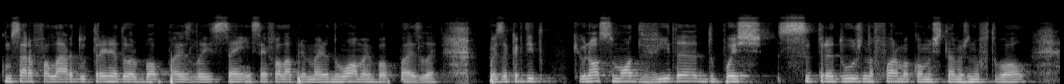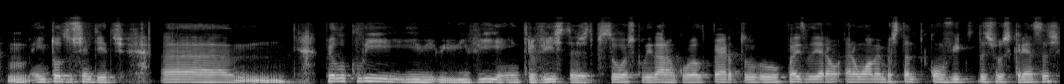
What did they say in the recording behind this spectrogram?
começar a falar do treinador Bob Paisley sem, sem falar primeiro no homem Bob Paisley, pois acredito que o nosso modo de vida depois se traduz na forma como estamos no futebol, em todos os sentidos. Uh, pelo que li e, e, vi em entrevistas de pessoas que lidaram com ele perto, o Paisley era, era um homem bastante convicto das suas crenças,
